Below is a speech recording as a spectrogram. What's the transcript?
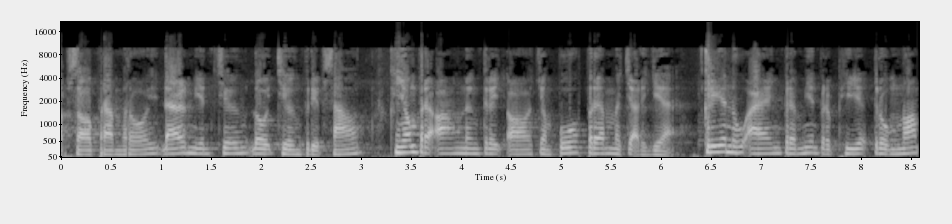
អប្សរ500ដែលមានជើងដូចជើងព្រាបសោតខ្ញុំព្រះអង្គនឹងត្រេកអរចំពោះព្រះមច្ចរិយៈគ្រានោះឯងព្រះមានព្រះភិយទ្រង់នាំ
